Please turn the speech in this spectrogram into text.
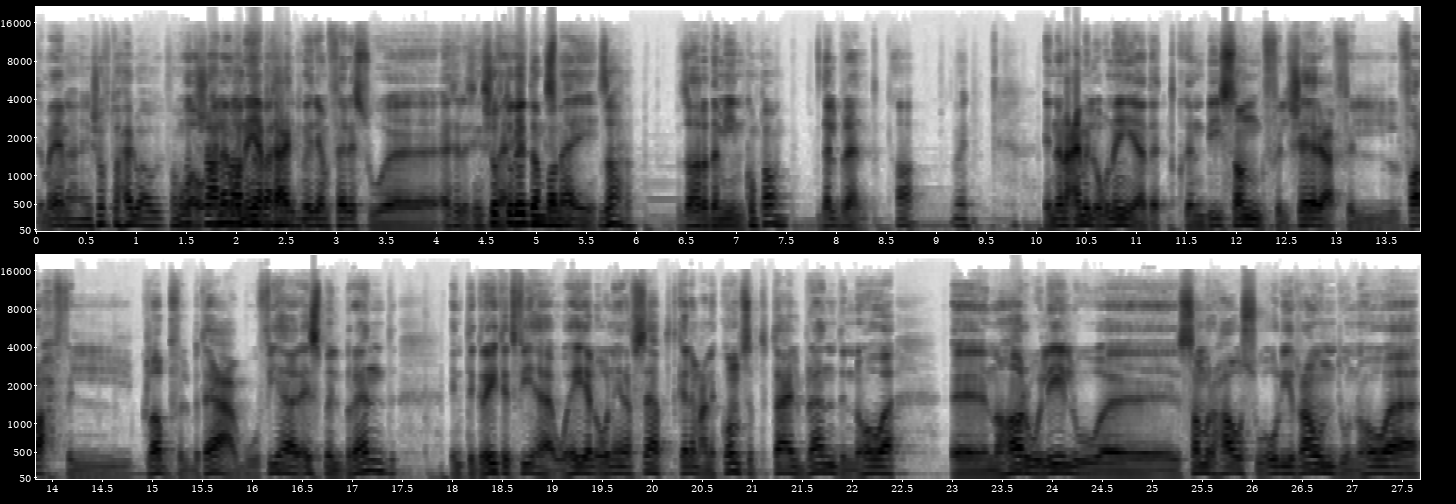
تمام يعني شفته حلو قوي فممكن تشرح لنا الأغنية بتاعت. مريم فارس وآسر ياسين شفته اسمها إيه؟ جدا برضه اسمها إيه؟ زهرة زهرة ده مين؟ compound ده ال brand آه تمام. إن أنا عامل أغنية that can be sung في الشارع في الفرح في ال club في البتاع وفيها اسم ال brand integrated فيها وهي الأغنية نفسها بتتكلم عن ال concept بتاع ال brand إن هو آه، نهار وليل و summer house و all round وإن هو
